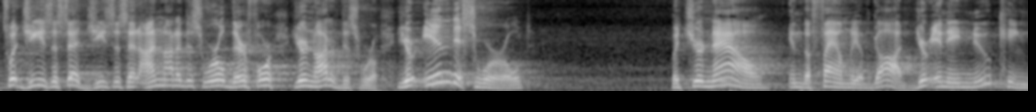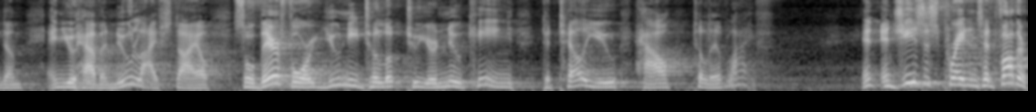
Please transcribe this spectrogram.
It's what Jesus said. Jesus said, I'm not of this world, therefore you're not of this world. You're in this world, but you're now in the family of God. You're in a new kingdom and you have a new lifestyle. So therefore, you need to look to your new king to tell you how to live life. And, and Jesus prayed and said, Father,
